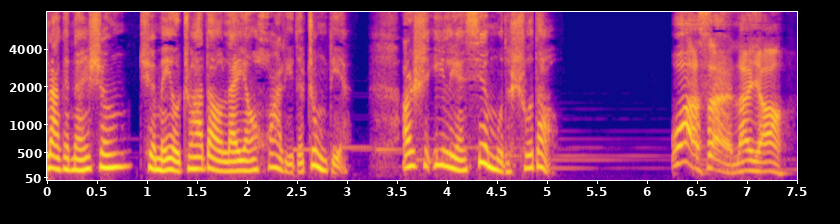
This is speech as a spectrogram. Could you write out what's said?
那个男生却没有抓到莱阳话里的重点，而是一脸羡慕的说道：“哇塞，莱阳，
